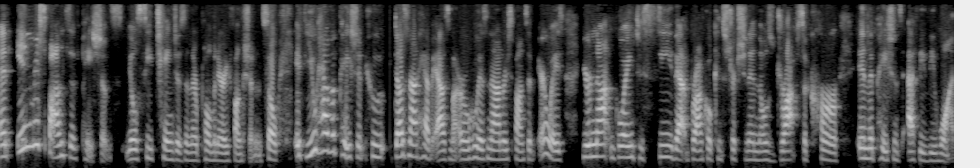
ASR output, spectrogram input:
And in responsive patients, you'll see changes in their pulmonary function. So if you have a patient who does not have asthma or who has non-responsive airways, you're not going to see that bronchoconstriction and those drops occur in the patient's FEV1.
